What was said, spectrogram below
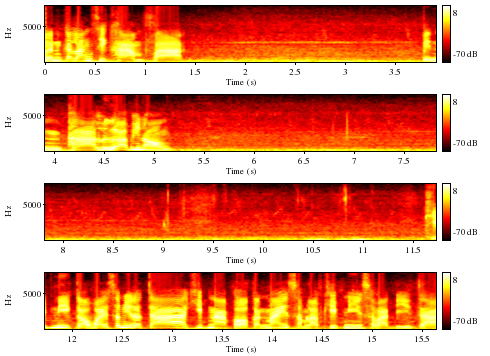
เพิ่นกำลังสีขามฝาก เป็นท่าเรือพี่น้อง คลิปนี้ก็เอาไว้สำนี้แล้วจ้า คลิปหน้าพอกันไหมสำหรับคลิปนี้สวัสดีจ้า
